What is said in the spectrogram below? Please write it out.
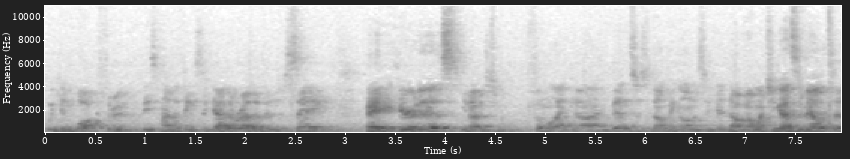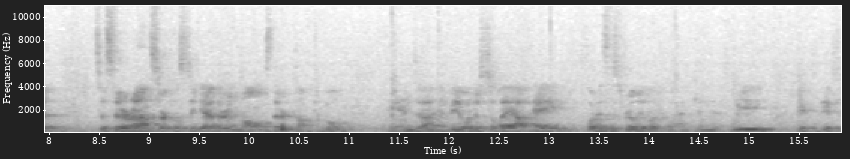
we can walk through these kinds of things together rather than just saying, hey, here it is, you know, just feeling like uh, Ben's just dumping on us again. No, I want you guys to be able to, to sit around circles together in homes that are comfortable and, uh, and be able just to lay out, hey, what does this really look like? And if we, if, if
